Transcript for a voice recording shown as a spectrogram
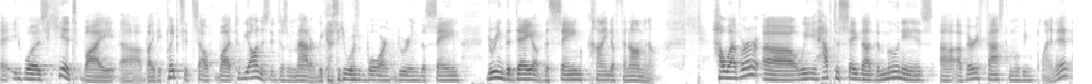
uh, it was hit by uh, by the eclipse itself but to be honest it doesn't matter because he was born during the same during the day of the same kind of phenomena. However uh, we have to say that the moon is uh, a very fast moving planet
